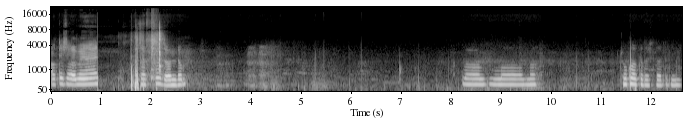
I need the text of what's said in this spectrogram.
Arkadaşlar ben yatakta döndüm. La la la. Çok arkadaşlar dedim.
